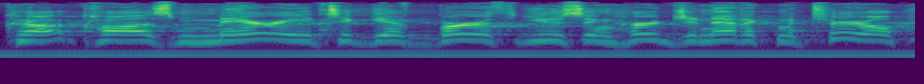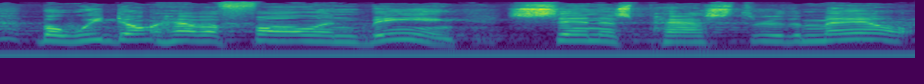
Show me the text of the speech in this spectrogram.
ca- cause Mary to give birth using her genetic material, but we don't have a fallen being. Sin has passed through the male.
